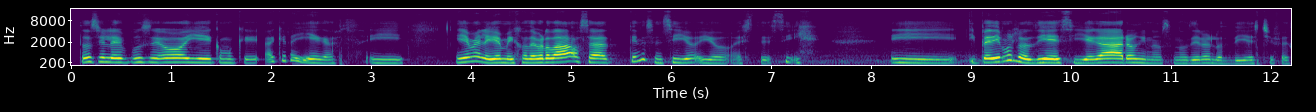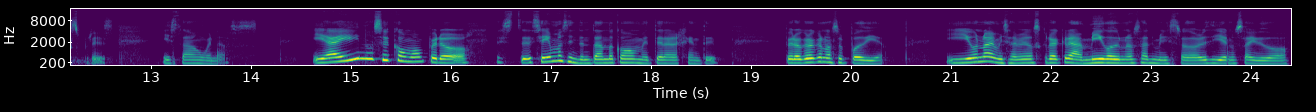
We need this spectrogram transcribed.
Entonces yo le puse, oye, como que, ¿a qué hora llegas? Y y ella me leía y me dijo, ¿de verdad? O sea, ¿tiene sencillo? Y yo, este, sí. Y, y pedimos los 10 y llegaron y nos, nos dieron los 10 Chief Express y estaban buenos. Y ahí no sé cómo, pero este, seguimos intentando cómo meter a la gente, pero creo que no se podía. Y uno de mis amigos creo que era amigo de unos administradores y ya nos ayudó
